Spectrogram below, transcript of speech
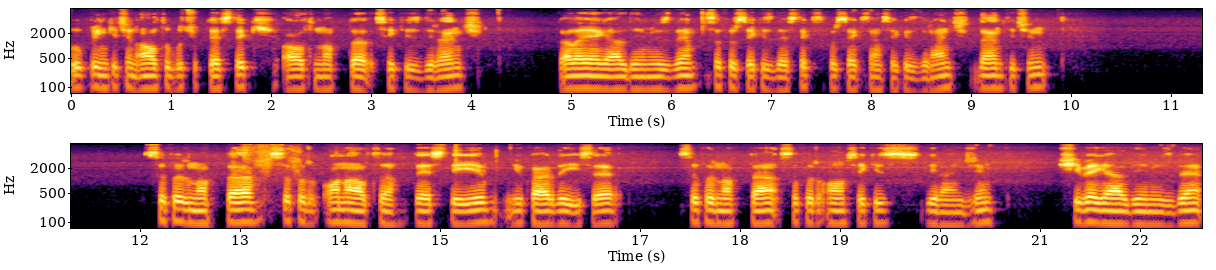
Loopring için 6.5 destek 6.8 direnç. Galaya geldiğimizde 0.8 destek 0.88 direnç. Dent için 0.016 desteği yukarıda ise 0.018 direnci. Şibe geldiğimizde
